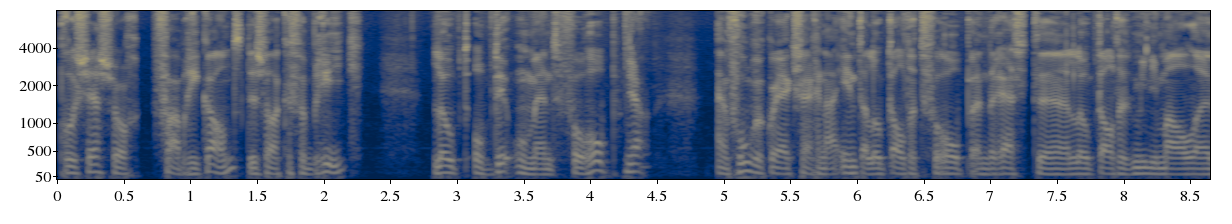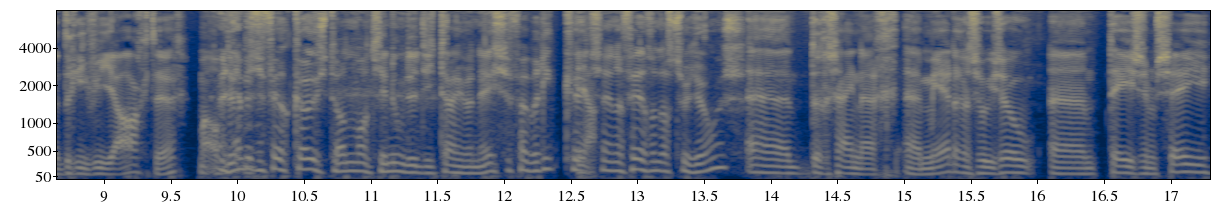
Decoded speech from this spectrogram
processorfabrikant, dus welke fabriek, loopt op dit moment voorop. Ja. En vroeger kon je zeggen, nou, Intel loopt altijd voorop en de rest eh, loopt altijd minimaal eh, drie, vier jaar achter. Maar op En hebben ze veel keus dan? Want je noemde die Taiwanese fabriek. Eh, Ja. Zijn er veel van dat soort jongens? Er zijn er meerdere, sowieso TSMC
